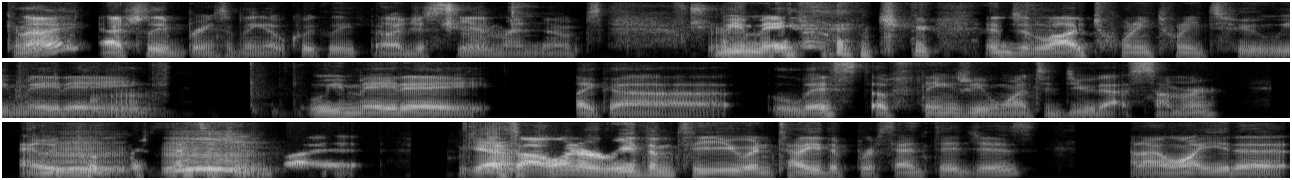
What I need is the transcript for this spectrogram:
Can I actually bring something up quickly that I just see in my notes? Sure. We made in July 2022. We made a we made a like a list of things we want to do that summer, and we Mm, put percentages mm. by it. Yeah, And so I want to read them to you and tell you the percentages, and I want you to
